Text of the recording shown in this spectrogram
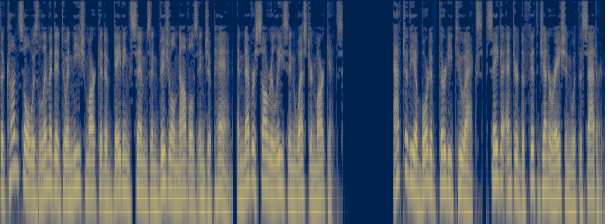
The console was limited to a niche market of dating sims and visual novels in Japan, and never saw release in Western markets. After the abortive 32X, Sega entered the fifth generation with the Saturn.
